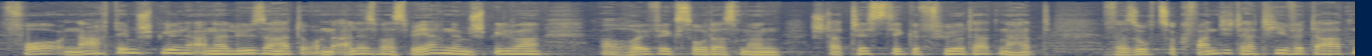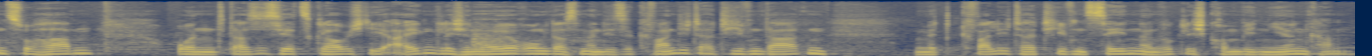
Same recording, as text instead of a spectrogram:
vor und nach dem Spiel eine Analyse hatte und alles, was während dem Spiel war, war häufig so, dass man Statistik geführt hat und hat versucht, so quantitative Daten zu haben. Und das ist jetzt, glaube ich, die eigentliche Neuerung, dass man diese quantitativen Daten mit qualitativen Szenen dann wirklich kombinieren kann,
